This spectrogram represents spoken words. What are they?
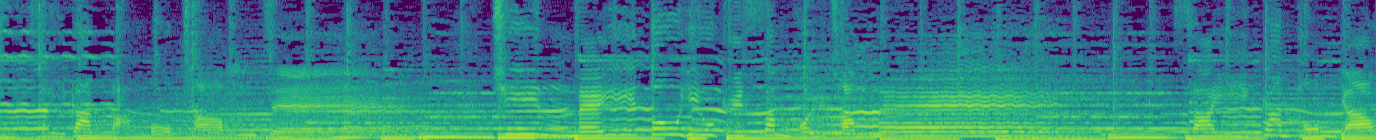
世间冷漠沉寂。你都要决心去寻觅，世间倘有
